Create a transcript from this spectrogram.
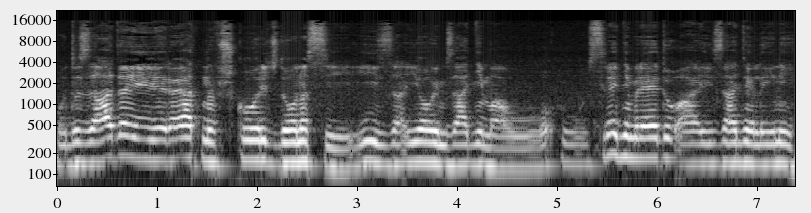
od ozada i vjerojatno Škorić donosi i, za, i ovim zadnjima u, u srednjem redu, a i zadnjoj liniji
